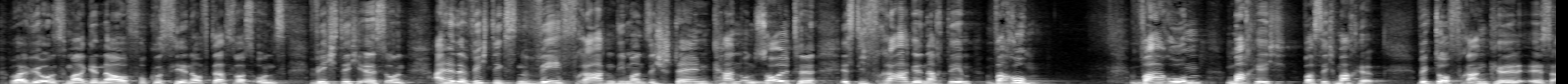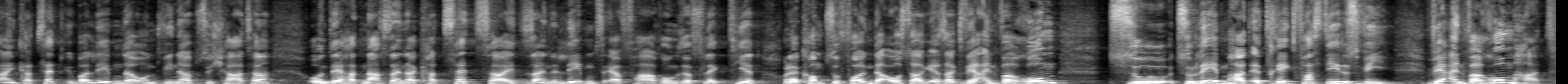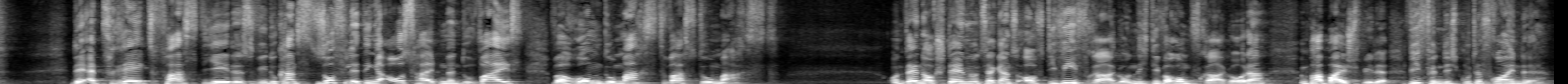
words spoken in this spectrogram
Weil wir uns mal genau fokussieren auf das, was uns wichtig ist. Und eine der wichtigsten W-Fragen, die man sich stellen kann und sollte, ist die Frage nach dem Warum. Warum mache ich, was ich mache? Viktor Frankl ist ein KZ-Überlebender und Wiener Psychiater und der hat nach seiner KZ-Zeit seine Lebenserfahrung reflektiert und er kommt zu folgender Aussage. Er sagt, wer ein Warum zu, zu leben hat, erträgt fast jedes Wie. Wer ein Warum hat, der erträgt fast jedes Wie. Du kannst so viele Dinge aushalten, wenn du weißt, warum du machst, was du machst. Und dennoch stellen wir uns ja ganz oft die Wie-Frage und nicht die Warum-Frage, oder? Ein paar Beispiele. Wie finde ich gute Freunde?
